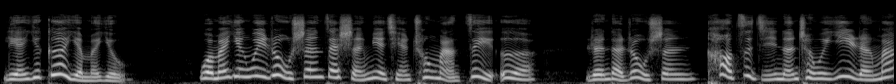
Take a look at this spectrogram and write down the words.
连一个也没有。我们因为肉身在神面前充满罪恶。”人的肉身靠自己能成为义人吗？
